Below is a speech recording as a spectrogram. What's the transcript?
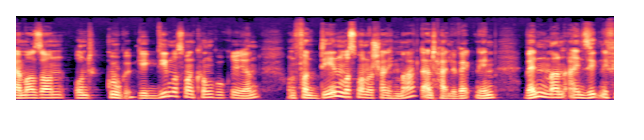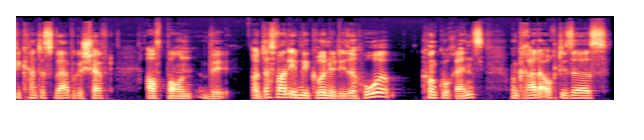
Amazon und Google. Gegen die muss man konkurrieren und von denen muss man wahrscheinlich Marktanteile wegnehmen, wenn man ein signifikantes Werbegeschäft aufbauen will. Und das waren eben die Gründe, diese hohe Konkurrenz und gerade auch dieses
